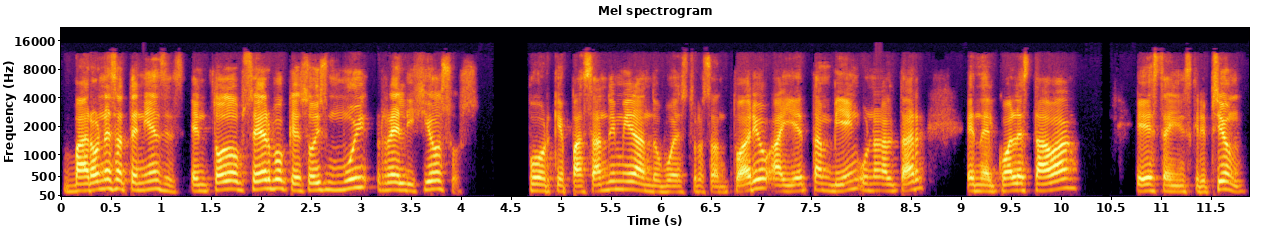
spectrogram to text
varones atenienses, en todo observo que sois muy religiosos, porque pasando y mirando vuestro santuario, hallé también un altar en el cual estaba esta inscripción,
